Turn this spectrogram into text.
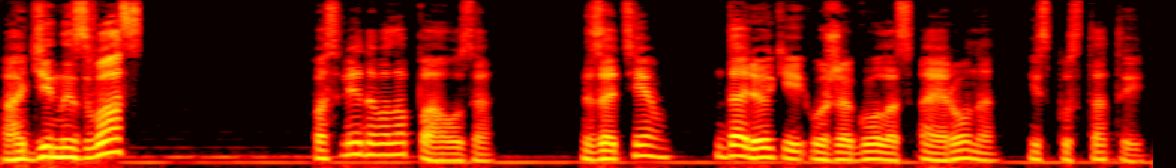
Один из вас?» Последовала пауза. Затем далекий уже голос Айрона из пустоты.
